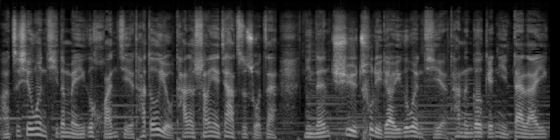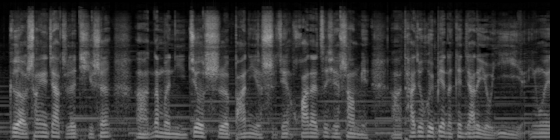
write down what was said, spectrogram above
啊！这些问题的每一个环节，它都有它的商业价值所在。你能去处理掉一个问题，它能够给你带来一个商业价值的提升啊，那么你就是把你的时间花在这些上面啊，它就会变得更加的有意义。因为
